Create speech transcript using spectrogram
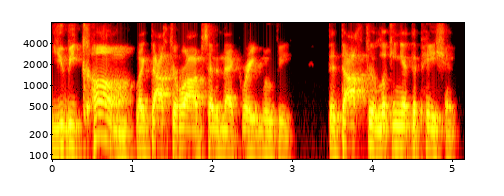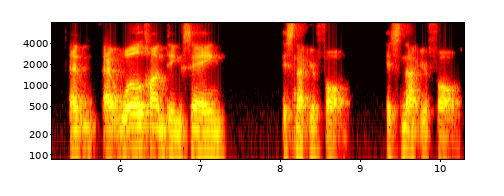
you become, like Dr. Robb said in that great movie, the doctor looking at the patient at, at Will Hunting saying, It's not your fault. It's not your fault.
